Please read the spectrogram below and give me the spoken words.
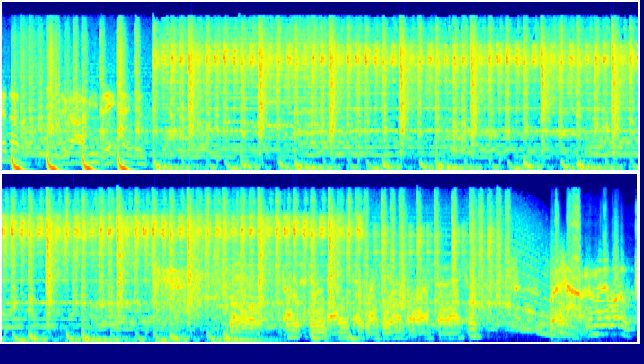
mere, der ligger op i dag, David. Med kunsten, der anstod mig gear for øverste nation. Hvad savner mine, hvor du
